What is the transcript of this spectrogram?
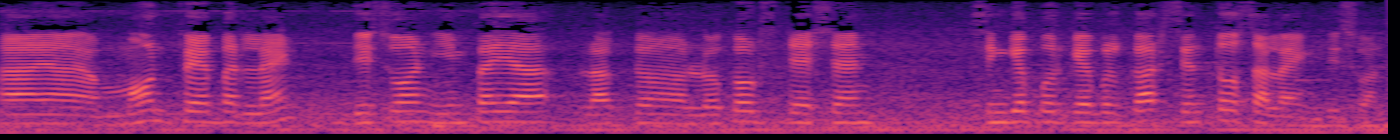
uh, Mount Faber line. This one Impaya Lookout Station, Singapore cable car, Sentosa line. This one.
